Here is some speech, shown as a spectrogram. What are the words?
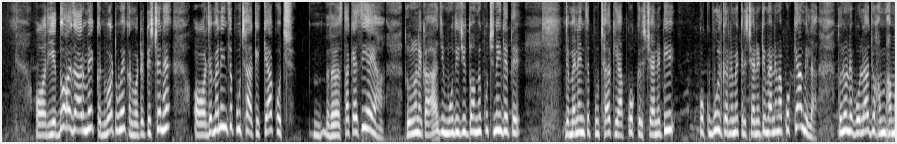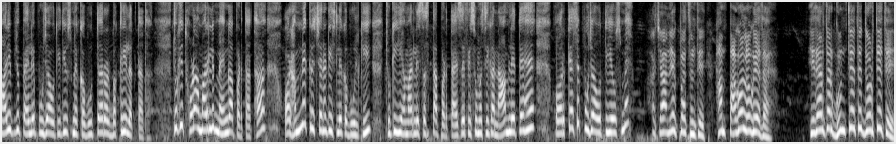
और ये 2000 में कन्वर्ट हुए कन्वर्टेड क्रिश्चियन है। और जब मैंने इनसे पूछा कि क्या कुछ व्यवस्था कैसी है यहाँ तो इन्होंने कहा जी मोदी जी तो हमें कुछ नहीं देते। जब मैंने इनसे पूछा कि आपको क्रिश्चियनिटी को कबूल करने में क्रिश्चियनिटी में आने में आपको क्या मिला? तो उन्होंने बोला जो हम हमारी जो पहले पूजा होती थी उसमें कबूतर और बकरी लगता था जो कि थोड़ा हमारे लिए महँगा पड़ता था और हमने क्रिश्चियनिटी इसलिए कबूल की क्योंकि ये हमारे लिए सस्ता पड़ता है। सिर्फ़ यीशु मसीह का नाम लेते हैं और कैसे पूजा होती है उसमें? अच्छा हम एक बात सुनते हम पागल हो गया था। इधर उधर घूमते थे दौड़ते थे।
